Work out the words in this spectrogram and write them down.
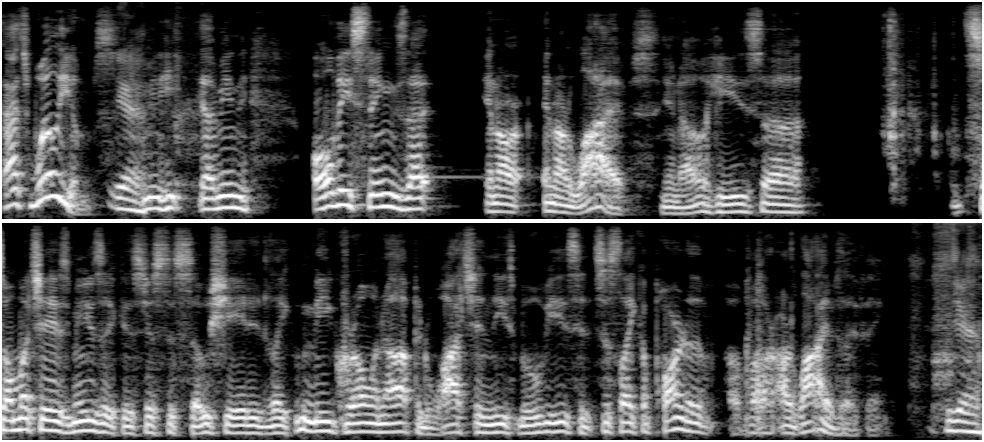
That's Williams. Yeah. I mean, he, I mean, all these things that in our in our lives, you know, he's uh, so much of his music is just associated, like me growing up and watching these movies. It's just like a part of, of our, our lives, I think. Yeah.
